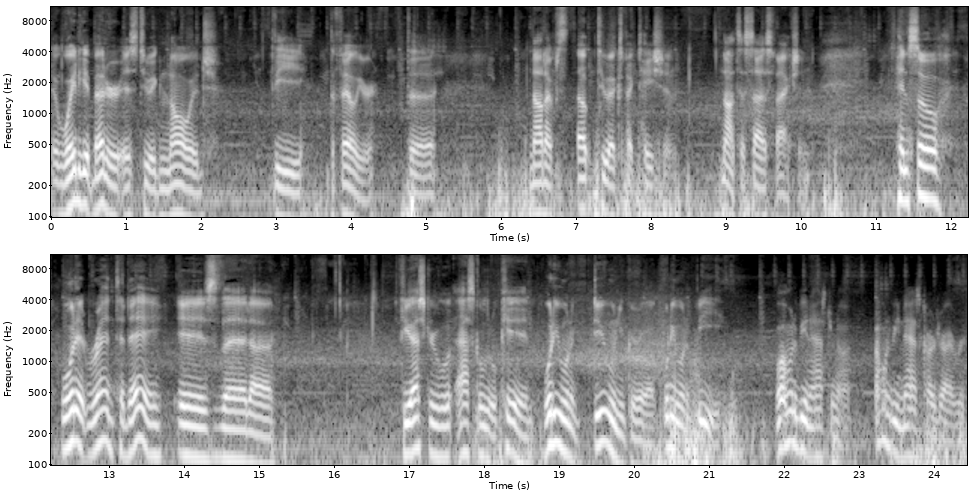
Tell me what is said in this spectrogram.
A way to get better is to acknowledge the the failure, the not up, to expectation, not to satisfaction. And so, what it read today is that uh, if you ask your ask a little kid, "What do you want to do when you grow up? What do you want to be?" Well, I want to be an astronaut. I want to be a NASCAR driver.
